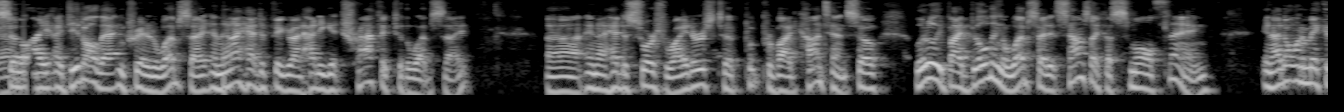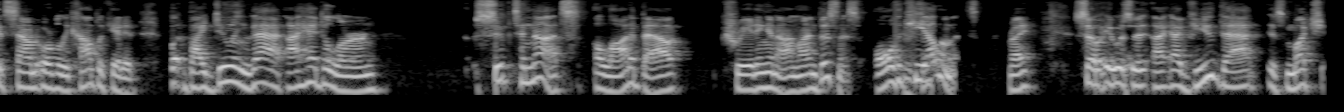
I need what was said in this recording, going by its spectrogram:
so I, I, did all that and created a website, and then I had to figure out how to get traffic to the website. Uh, and I had to source writers to put, provide content. So, literally, by building a website, it sounds like a small thing, and I don't want to make it sound overly complicated, but by doing that, I had to learn soup to nuts a lot about creating an online business, all the key mm-hmm. elements, right? So it was, a, I, I viewed that as much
